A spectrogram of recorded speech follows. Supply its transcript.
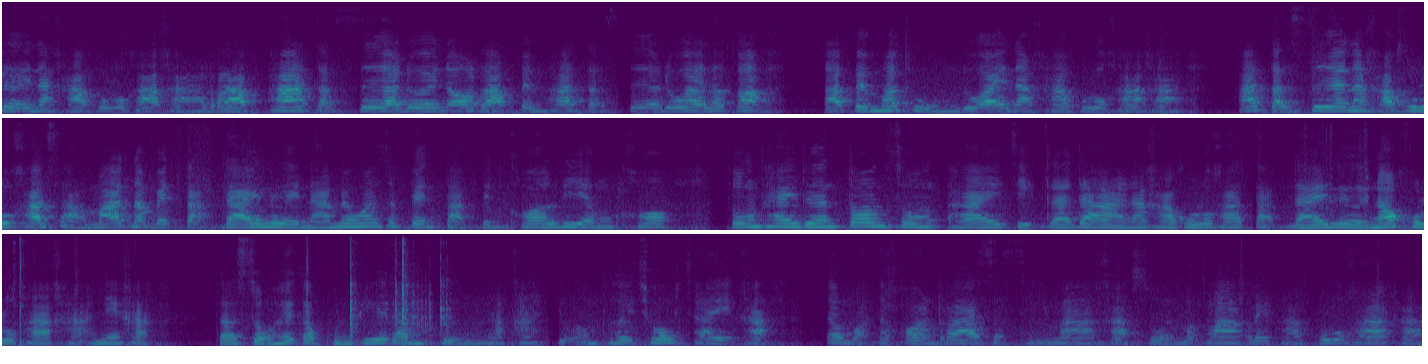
เลยนะคะ คุณลูกค้าค่ะ รับผ้าตัดเสื้อด้วยเนาะ รับเป็นผ้าตัดเสื้อด้วย แล้วก็รับเป็นผ้าถุงด้วยนะคะ คุณลูกค้าค่ะ ผ้าตัดเสื้อนะคะ คุณลูกค้าสามารถนำไปตัดได้เลยนะ ไม่ว่าจะเป็นตัดเป็นข้อเหลี่ยมข้อทรงไทยเดือนต้นทรงไทยจิตรดานะคะ คุณลูกค้าตัดได้เลยเนาะคุณลูกค้าค่ะเนี่ยค่ะจะส่งให้กับคุณพี่รำพึงนะคะ อยู่อำเภอโชคชัยค่ะ จังหวัดนครราชสีมาค่ะสวยมากๆเลยค่ะ คุณลูกค้าค่ะ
